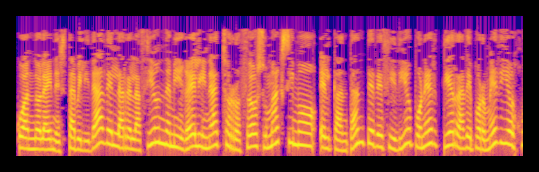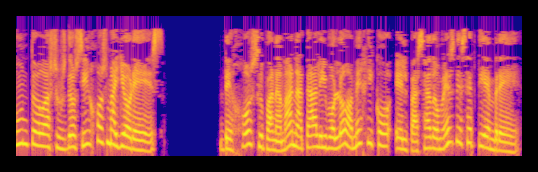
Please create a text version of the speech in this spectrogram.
Cuando la inestabilidad en la relación de Miguel y Nacho rozó su máximo, el cantante decidió poner tierra de por medio junto a sus dos hijos mayores. Dejó su Panamá natal y voló a México, el pasado mes de septiembre.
